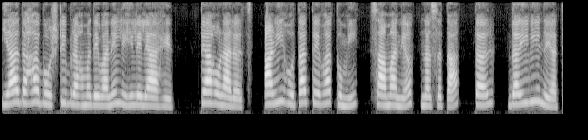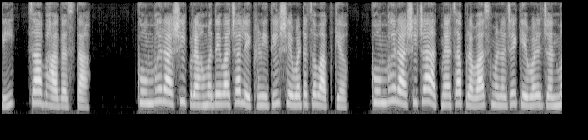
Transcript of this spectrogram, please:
या दहा गोष्टी ब्रह्मदेवाने लिहिलेल्या आहेत. त्या होणारच. आणि होतात तेव्हा तुम्ही सामान्य नसता तर दैवी नियती चा भाग असता. कुंभ राशी ब्रह्मदेवाच्या लेखणीतील शेवटचं वाक्य. कुंभ राशीच्या आत्म्याचा प्रवास म्हणजे केवळ जन्म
